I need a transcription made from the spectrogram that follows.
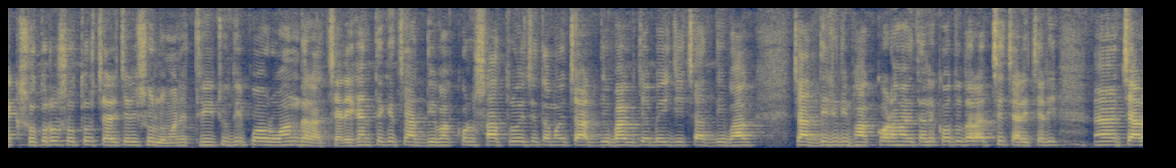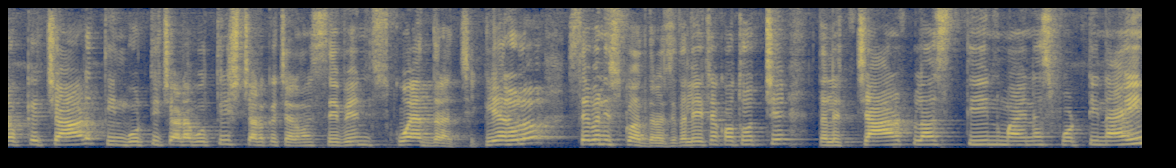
এক, সতেরো সতেরো, চারি চারি ষোলো। মানে three to the power one দাঁড়াচ্ছে। আর এখান থেকে চার দিয়ে ভাগ করো, সাত রয়েছে, তার মানে চার দিয়ে ভাগ যাবে, এই যে চার দিয়ে ভাগ। চার দিয়ে যদি ভাগ করা হয়, তাহলে কত দাঁড়াচ্ছে? চারি চারি চারককে চার, তিন ভর্তি চারা বত্রিশ, চারকে চার মানে সেভেন স্কোয়ার দাঁড়াচ্ছে। ক্লিয়ার হলো? সেভেন স্কোয়ার দাঁড়াচ্ছে। তাহলে এটা কত হচ্ছে? তাহলে চার প্লাস তিন minus forty nine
